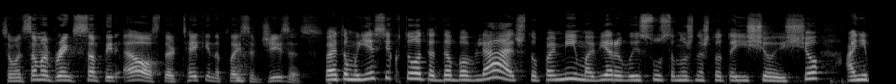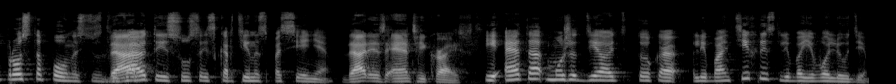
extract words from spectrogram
So when someone brings something else, they're taking the place of Jesus. Поэтому если кто-то добавляет, что помимо веры в Иисуса нужно что-то еще и еще, они просто полностью сдвигают Иисуса из картины спасения. That is Antichrist. И это может делать только либо Антихрист, либо его люди.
